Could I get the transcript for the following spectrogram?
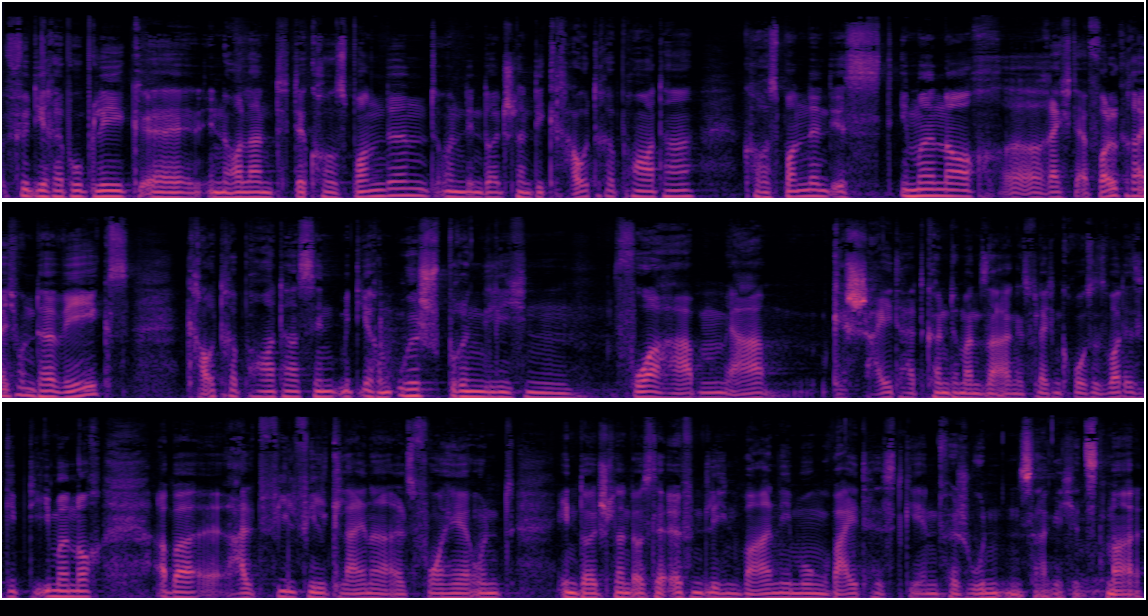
für die Republik, äh, in Holland der Correspondent und in Deutschland die Krautreporter. Correspondent ist immer noch äh, recht erfolgreich unterwegs. Krautreporter sind mit ihrem ursprünglichen Vorhaben, ja, gescheitert, könnte man sagen, ist vielleicht ein großes Wort. Es gibt die immer noch, aber äh, halt viel, viel kleiner als vorher und in Deutschland aus der öffentlichen Wahrnehmung weitestgehend verschwunden, sage ich jetzt mal.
